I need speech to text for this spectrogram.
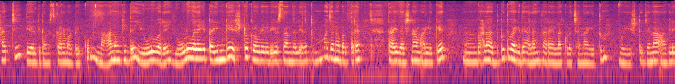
ಹಚ್ಚಿ ದೇವರಿಗೆ ನಮಸ್ಕಾರ ಮಾಡಬೇಕು. ನಾನು ಹೋಗಿದ್ದೆ ಏಳುವರೆ. ಏಳುವರೆಗೆ ಟೈಮ್ಗೆ ಎಷ್ಟು ಕ್ರೌಡ್ ಇದೆ ದೇವಸ್ಥಾನದಲ್ಲಿ. ಅಂದರೆ ತುಂಬ ಜನ ಬರ್ತಾರೆ ತಾಯಿ ದರ್ಶನ ಮಾಡಲಿಕ್ಕೆ. ಬಹಳ ಅದ್ಭುತವಾಗಿದೆ. ಅಲಂಕಾರ ಎಲ್ಲ ಕೂಡ ಚೆನ್ನಾಗಿತ್ತು. ಎಷ್ಟು ಜನ ಆಗಲೇ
